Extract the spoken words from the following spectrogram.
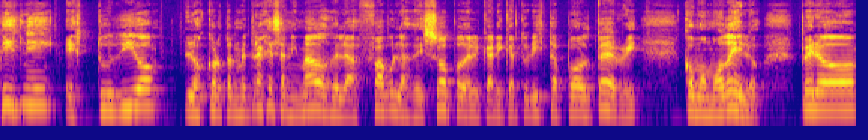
Disney estudió los cortometrajes animados de las fábulas de Sopo del caricaturista Paul Terry como modelo, pero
